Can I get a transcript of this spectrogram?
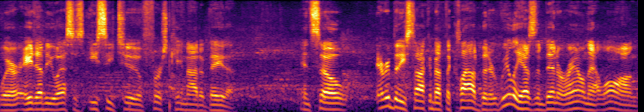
where AWS's EC2 first came out of beta. And so everybody's talking about the cloud, but it really hasn't been around that long.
